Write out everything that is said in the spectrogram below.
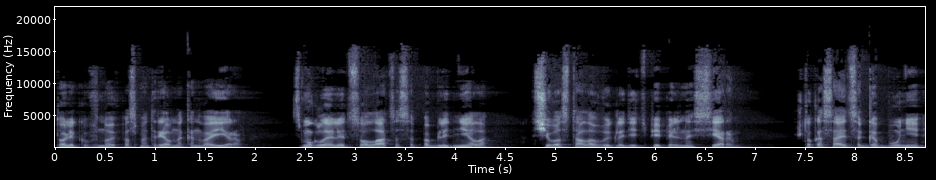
Толик вновь посмотрел на конвоиров. Смуглое лицо Лацеса побледнело, чего стало выглядеть пепельно-серым. Что касается Габуни,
